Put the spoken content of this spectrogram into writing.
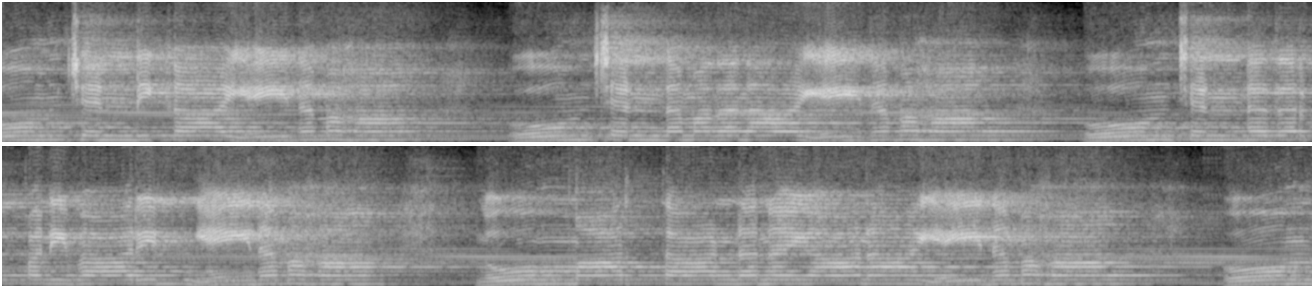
ॐ चण्डिकायै नमः। ॐ चण्डमदनायै नमः। ॐ चण्डदर्पनिवारिण्यै नमः। ॐ मार्ताण्डनयानायै नमः। ॐ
